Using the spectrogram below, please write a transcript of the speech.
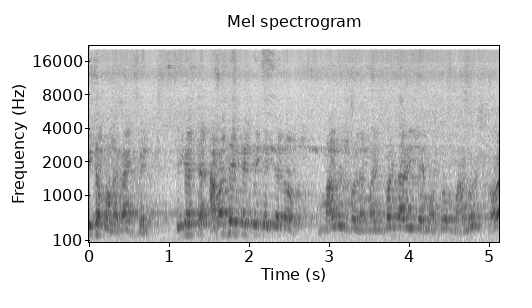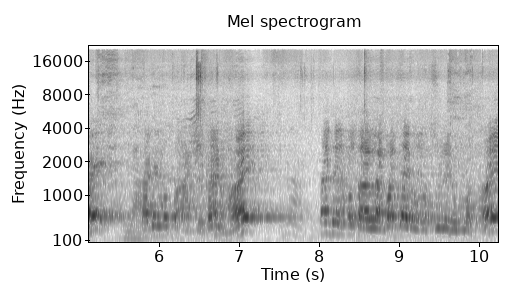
এটা মনে রাখবেন ঠিক আছে? আমাদেরকে দেখে যেন মানুষ বলে মাইজবান্ডারিদের মতো মানুষ হয় তাদের মতো আশেকান হয় তাদের মতো আল্লাহ বান্দা এবং রসুলের উন্মত হয়।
